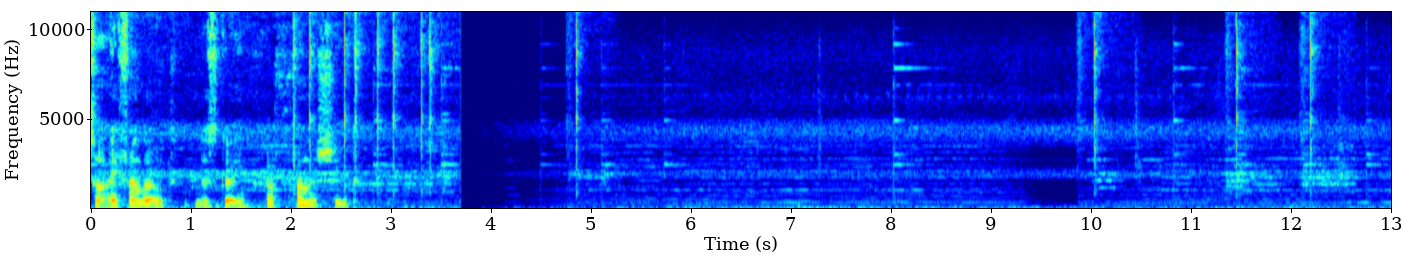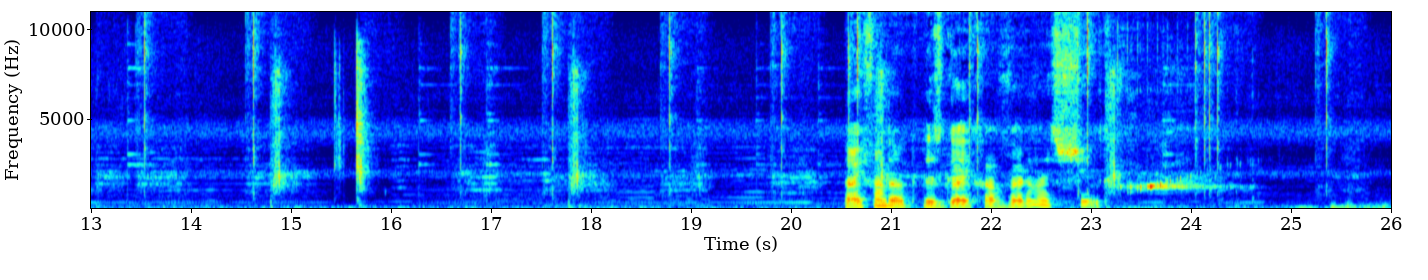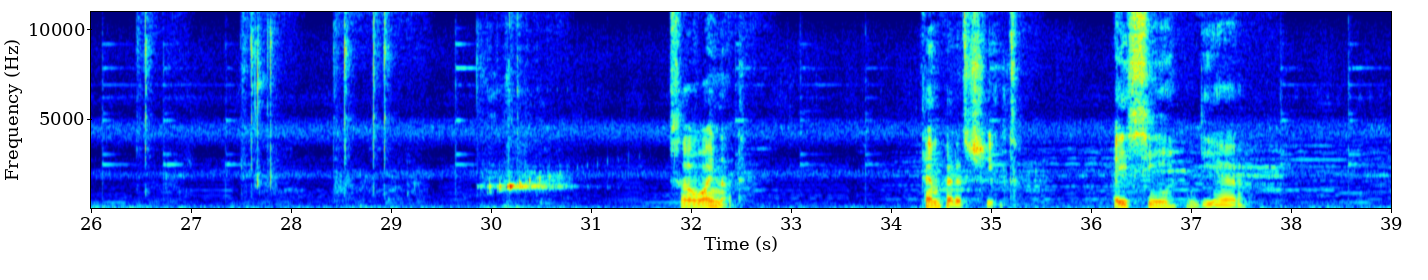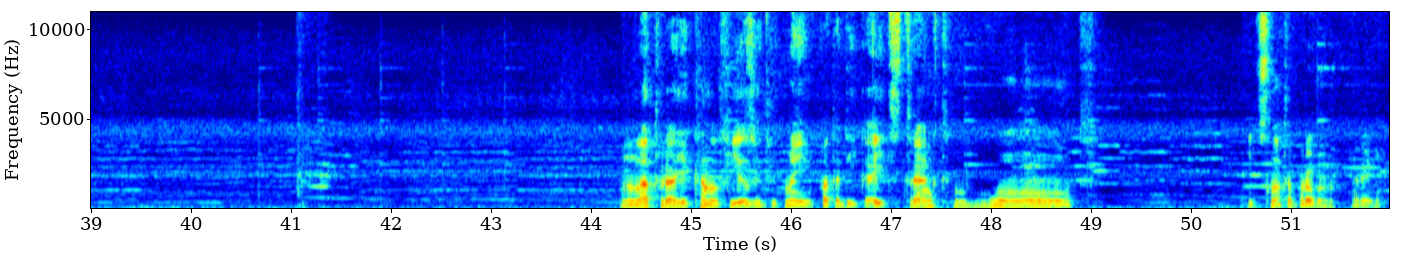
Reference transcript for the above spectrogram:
So I found out this guy have funny shield. I found out this guy have very nice shield. So why not? Tempered shield. AC, DR. Naturally I cannot use it with my pathetic 8 strength, but it's not a problem, really.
